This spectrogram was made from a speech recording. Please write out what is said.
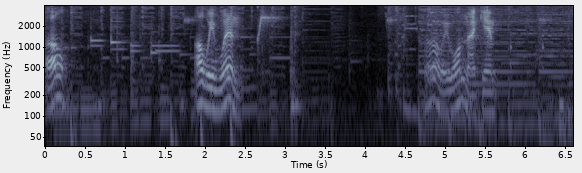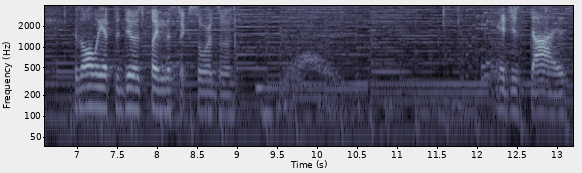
Oh, oh, we win. Oh, we won that game. Because all we have to do is play Mystic Swordsman. It just dies.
